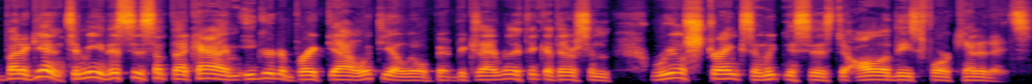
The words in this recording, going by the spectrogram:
But again, to me, this is something I kind of am eager to break down with you a little bit because I really think that there's some real strengths and weaknesses to all of these four candidates.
